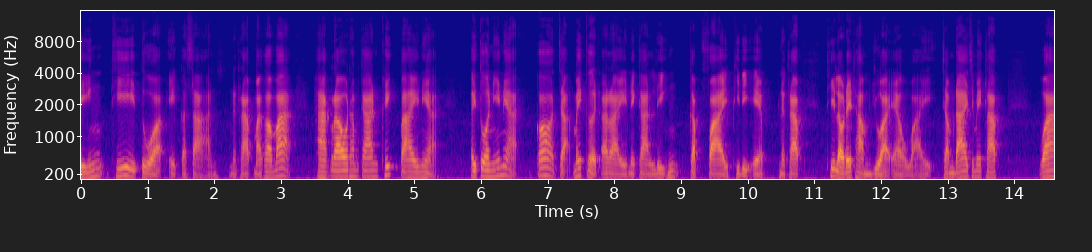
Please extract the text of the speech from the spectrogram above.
ลิงก์ที่ตัวเอกสารนะครับ หมายความว่า หากเราทำการคลิกไปเนี่ยไอตัวนี้เนี่ยก็จะไม่เกิดอะไรในการลิงก์กับไฟล์ PDF นะครับ ที่เราได้ทำ URL ไว้จำได้ใช่ไหมครับ ว่า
